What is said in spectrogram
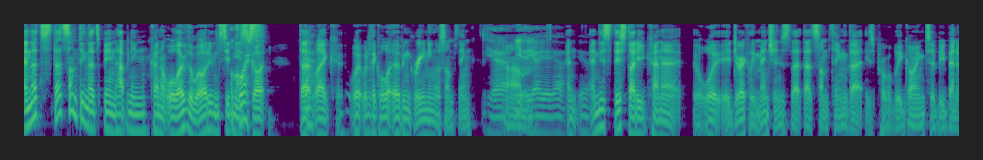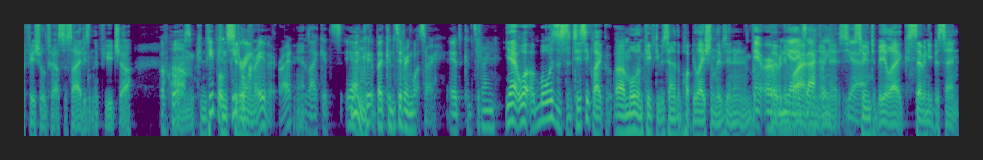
and that's that's something that's been happening kind of all over the world. Even Sydney's got that Yeah. like what, what do they call it, urban greening or something. Yeah, um, yeah, yeah, yeah, yeah. And yeah. and this this study kind of well, it directly mentions that that's something that is probably going to be beneficial to our societies in the future. Of course, um, con- people considering- people crave it, right? Yeah. Like it's yeah, Hmm. c- but considering what? Sorry, it considering Yeah, what what was the statistic like? Uh, more than fifty percent of the population lives in an env- urban, urban, yeah, environment, exactly, and it's yeah. soon to be like seventy percent.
